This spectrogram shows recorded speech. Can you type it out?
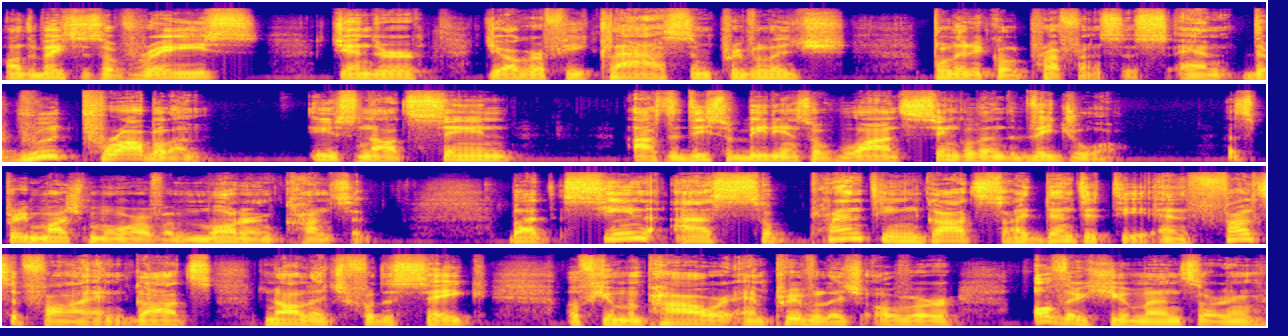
on the basis of race, gender, geography, class, and privilege, political preferences. And the root problem is not seen as the disobedience of one single individual. That's pretty much more of a modern concept. But seen as supplanting God's identity and falsifying God's knowledge for the sake of human power and privilege over other humans or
